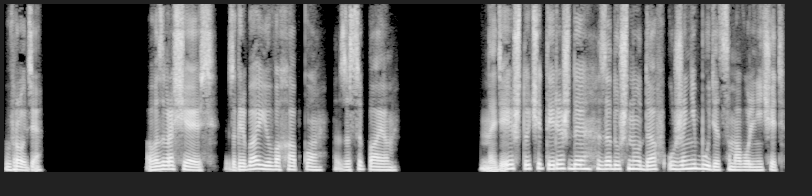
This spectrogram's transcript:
Вроде. Возвращаюсь. Загребаю ее в охапку. Засыпаю. Надеюсь, что четырежды задушный удав уже не будет самовольничать.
